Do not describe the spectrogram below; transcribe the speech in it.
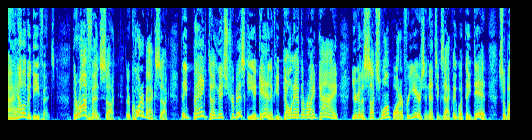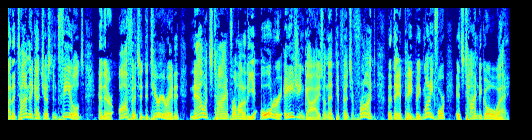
A hell of a defense. Their offense sucked. Their quarterback sucked. They banked on Mitch Trubisky. Again, if you don't have the right guy, you're going to suck swamp water for years. And that's exactly what they did. So by the time they got Justin Fields and their offense had deteriorated, now it's time for a lot of the older, aging guys on that defensive front that they had paid big money for, it's time to go away.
